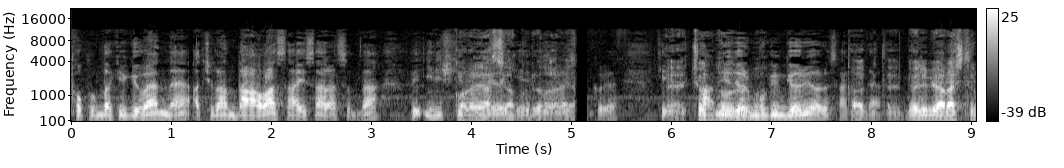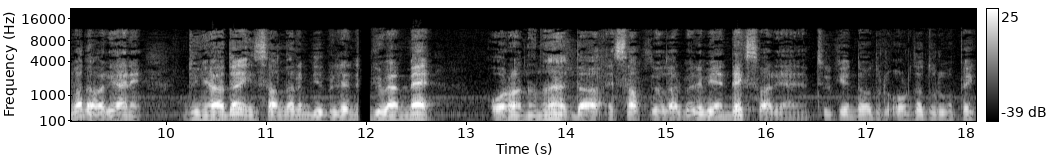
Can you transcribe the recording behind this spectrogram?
toplumdaki güvenle açılan dava sayısı arasında bir ilişki Korelasyon kuruyor ki, korelasyon kuruyor ki Evet, çok tahmin doğru ediyorum bu. bugün görüyoruz hakikaten. Tabii tabii. Böyle bir araştırma da var. Yani dünyada insanların birbirlerine güvenme oranını da hesaplıyorlar. Böyle bir endeks var yani. Türkiye'nin de orada durumu pek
